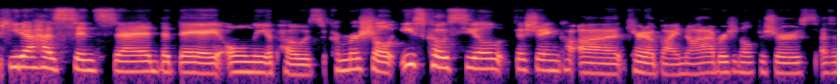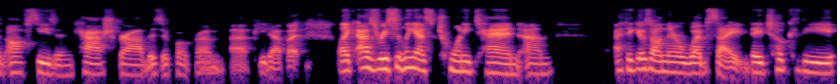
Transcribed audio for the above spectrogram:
PETA has since said that they only oppose commercial East Coast seal fishing uh, carried out by non-Aboriginal fishers as an off-season cash grab, is a quote from uh, PETA. But like as recently as 2010, um, I think it was on their website, they took the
